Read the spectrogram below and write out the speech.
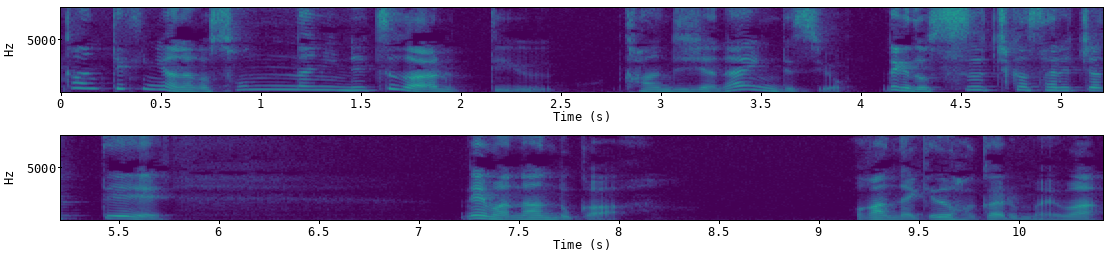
感的にはなんかそんなに熱があるっていう感じじゃないんですよ。だけど数値化されちゃって、ね、まあ何度か、わかんないけど測る前は、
